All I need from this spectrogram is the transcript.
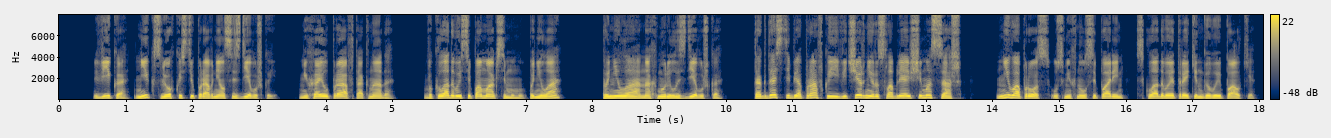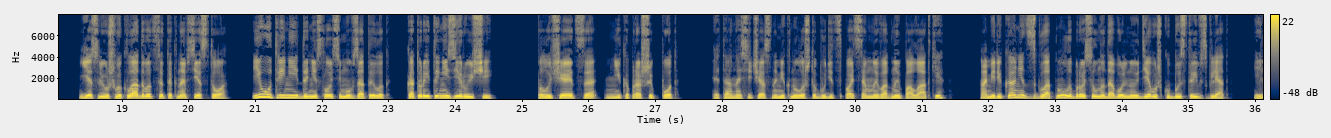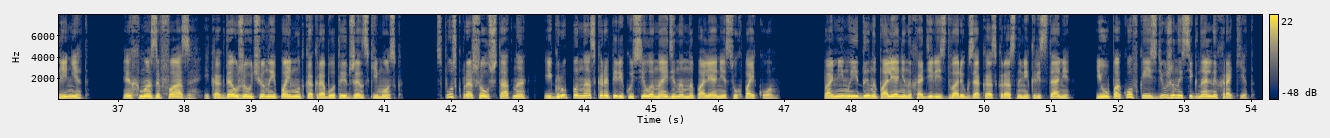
Вика, Ник с легкостью поравнялся с девушкой. Михаил прав, так надо. Выкладывайся по максимуму, поняла? Поняла, нахмурилась девушка. Тогда с тебя правка и вечерний расслабляющий массаж, «Не вопрос», — усмехнулся парень, складывая трекинговые палки. «Если уж выкладываться, так на все сто». И утренний донеслось ему в затылок, который тонизирующий. Получается, Ника прошиб пот. Это она сейчас намекнула, что будет спать со мной в одной палатке? Американец сглотнул и бросил на довольную девушку быстрый взгляд. Или нет? Эх, мазы-фазы, и когда уже ученые поймут, как работает женский мозг? Спуск прошел штатно, и группа наскоро перекусила найденным на поляне сухпайком. Помимо еды на поляне находились два рюкзака с красными крестами и упаковка из дюжины сигнальных ракет.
